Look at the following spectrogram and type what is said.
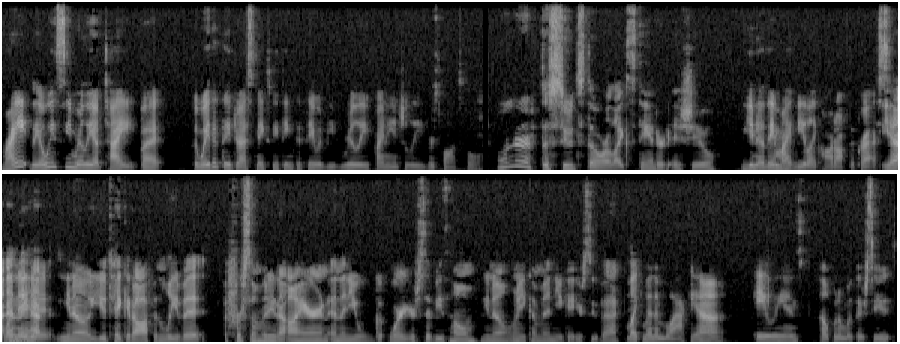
Right? They always seem really uptight, but the way that they dress makes me think that they would be really financially responsible. I wonder if the suits though are like standard issue. You know, they might be like hot off the press. Yeah, when and they, get- ha- you know, you take it off and leave it for somebody to iron, and then you wear your civvies home. You know, when you come in, you get your suit back. like Men in Black, Yeah, aliens helping them with their suits.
